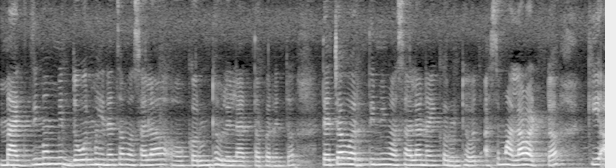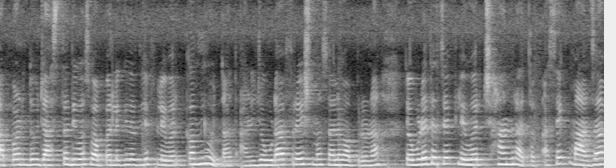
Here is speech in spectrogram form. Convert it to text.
मॅक्झिमम मी दोन महिन्याचा मसाला करून ठेवलेला आत्तापर्यंत त्याच्यावरती मी मसाला नाही करून ठेवत. असं मला वाटतं की आपण जो जास्त दिवस वापरले की त्यातले फ्लेवर कमी होतात. आणि जेवढा फ्रेश मसाला वापरू ना तेवढे त्याचे फ्लेवर छान राहतात. असं एक माझा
